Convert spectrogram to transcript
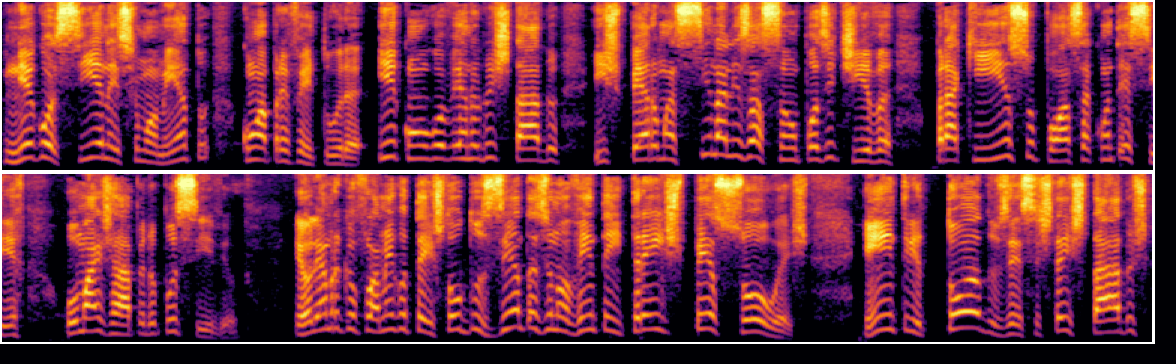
negocia neste momento com a prefeitura e com o governo do estado e espera uma sinalização positiva para que isso possa acontecer o mais rápido possível. Eu lembro que o Flamengo testou 293 pessoas. Entre todos esses testados,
